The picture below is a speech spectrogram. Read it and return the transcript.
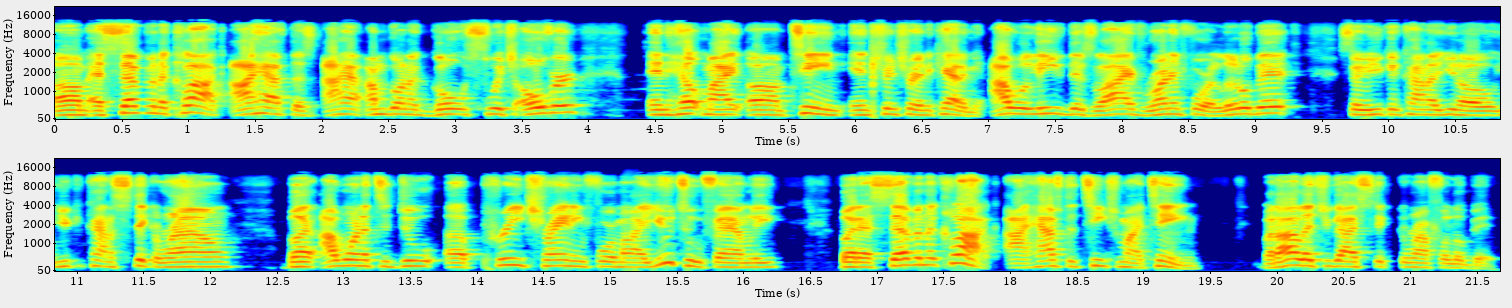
Um, at seven o'clock, I have to. I have. I'm gonna go switch over and help my um, team in Trend Trading Academy. I will leave this live running for a little bit so you can kind of, you know, you can kind of stick around. But I wanted to do a pre-training for my YouTube family. But at seven o'clock, I have to teach my team. But I'll let you guys stick around for a little bit.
